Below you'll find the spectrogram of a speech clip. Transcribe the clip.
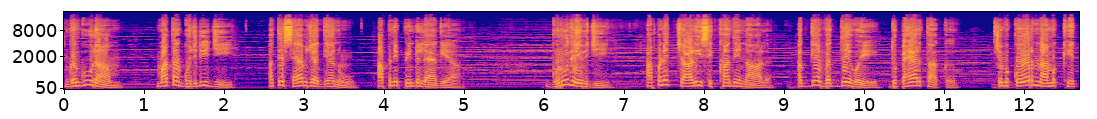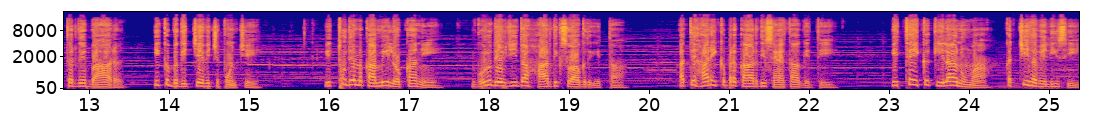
ਗੰਗੂ ਰਾਮ, ਮਾਤਾ ਗੁਜਰੀ ਜੀ ਅਤੇ ਸਾਹਿਬਜ਼ਾਦਿਆਂ ਨੂੰ ਆਪਣੇ ਪਿੰਡ ਲੈ ਗਿਆ। ਗੁਰੂ ਦੇਵ ਜੀ ਆਪਣੇ 40 ਸਿੱਖਾਂ ਦੇ ਨਾਲ ਅੱਗੇ ਵੱਧਦੇ ਹੋਏ ਦੁਪਹਿਰ ਤੱਕ ਚਮਕੌਰ ਨਾਮਕ ਖੇਤਰ ਦੇ ਬਾਹਰ ਇੱਕ ਬਗੀਚੇ ਵਿੱਚ ਪਹੁੰਚੇ। ਇੱਥੋਂ ਦੇ ਮਕਾਮੀ ਲੋਕਾਂ ਨੇ ਗੁਰੂ ਦੇਵ ਜੀ ਦਾ ਹਾਰਦਿਕ ਸਵਾਗਤ ਕੀਤਾ ਅਤੇ ਹਰ ਇੱਕ ਪ੍ਰਕਾਰ ਦੀ ਸਹਾਇਤਾ ਕੀਤੀ। ਇੱਥੇ ਇੱਕ ਕਿਲਾ ਨੂਮਾ ਕੱਚੀ ਹਵੇਲੀ ਸੀ,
